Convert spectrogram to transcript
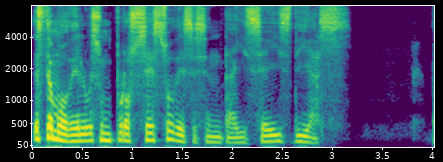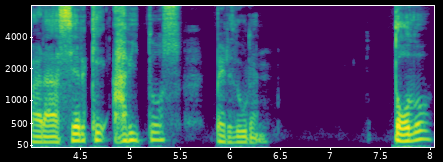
Este modelo es un proceso de 66 días para hacer que hábitos perduren todo,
